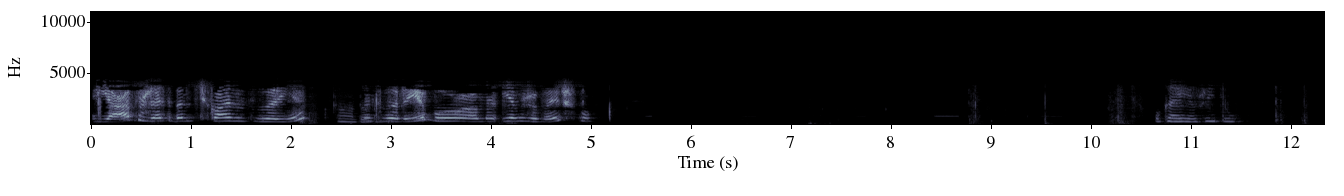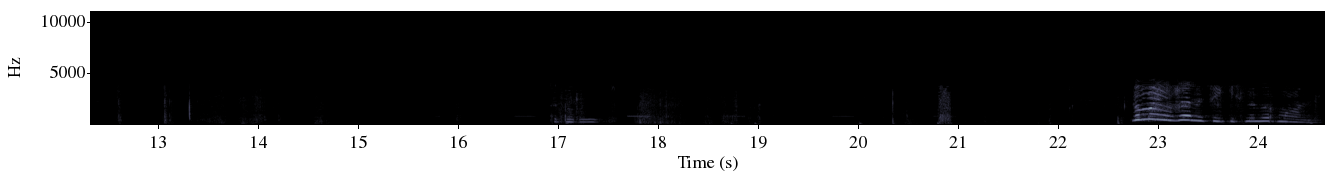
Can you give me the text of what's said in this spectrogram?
Я вже тебе чекаю на дворі. А, На добре. дворі, бо я вже вийшла. Окей, я вже йду. Заберу. Ну, ми вже не це якийсь ненормальний.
